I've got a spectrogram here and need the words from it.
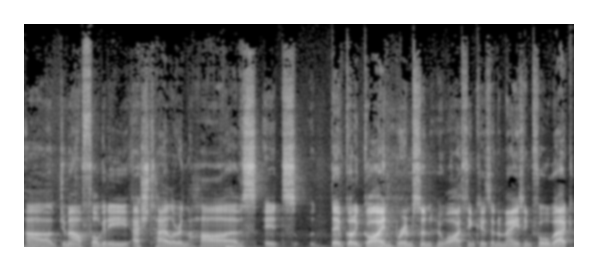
Uh, Jamal Fogarty, Ash Taylor in the halves. It's they've got a guy in Brimson who I think is an amazing fullback.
